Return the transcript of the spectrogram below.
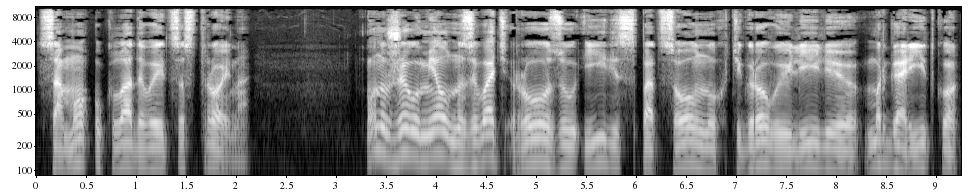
само укладывается стройно. Он уже умел называть розу, ирис, подсолнух, тигровую лилию, маргаритку,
